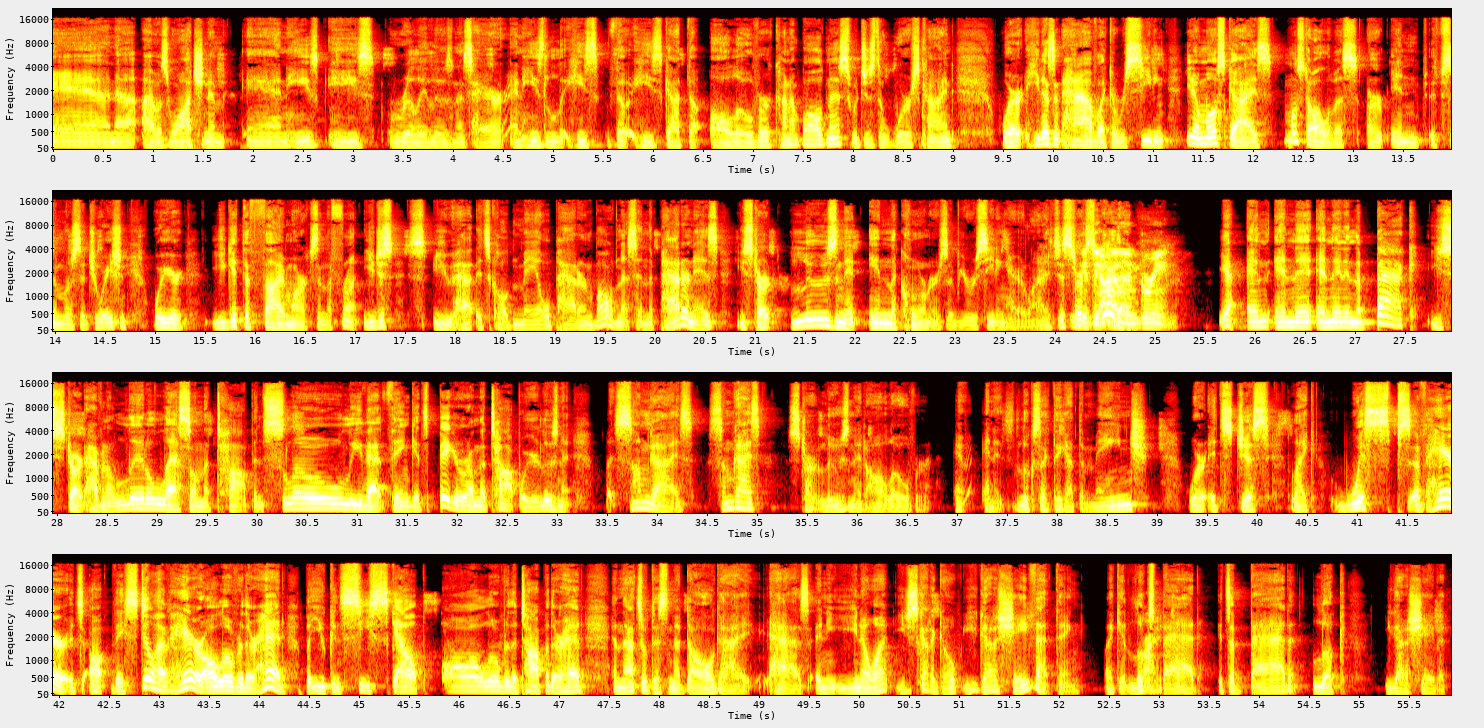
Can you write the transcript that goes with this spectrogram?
and uh, I was watching him, and he's he's really losing his hair, and he's he's the he's got the all over kind of baldness, which is the worst kind, where he doesn't have like a receding. You know, most guys, most all of us are in a similar situation where you're you get the thigh marks in the front. You just you have it's called male pattern baldness, and the pattern is you start losing it in the corners of your receding hairline. It just You starts get to the go there. island green. Yeah, and and then and then in the back you start having a little less on the top, and slowly that thing gets bigger on the top where you're losing it. But some guys, some guys start losing it all over, and, and it looks like they got the mange, where it's just like wisps of hair. It's all they still have hair all over their head, but you can see scalp all over the top of their head, and that's what this Nadal guy has. And you know what? You just got to go. You got to shave that thing. Like it looks Right. bad. It's a bad look. You got to shave it.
